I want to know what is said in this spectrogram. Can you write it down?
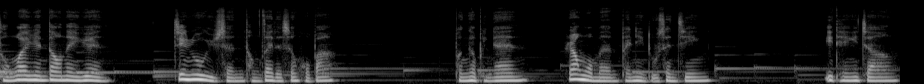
从外院到内院，进入与神同在的生活吧。朋友平安，让我们陪你读圣经，一天一章，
